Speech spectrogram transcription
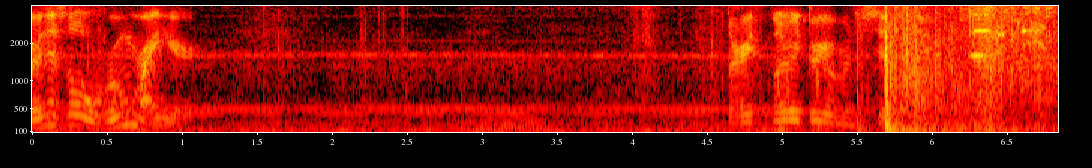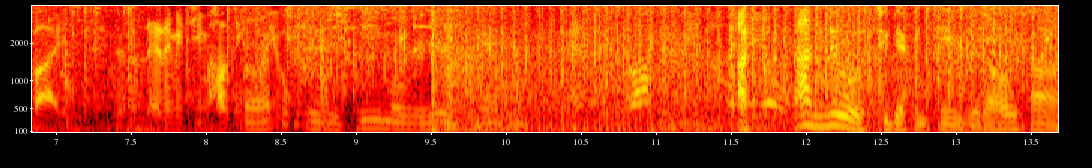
They're in this little room right here. Three, literally three of them are just sitting there. Be advised, there's an enemy team hunting Oh, for I you. there's a team over here camping. Enemy dropping into the I, I knew it was two different teams here the whole time.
